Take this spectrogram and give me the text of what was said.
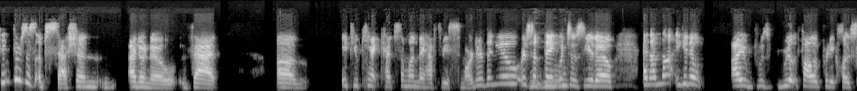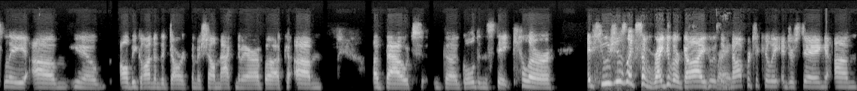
think there's this obsession i don't know that um if you can't catch someone they have to be smarter than you or something mm-hmm. which is you know and i'm not you know i was really followed pretty closely um you know i'll be gone in the dark the michelle mcnamara book um about the golden state killer and he was just like some regular guy who was right. like not particularly interesting um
